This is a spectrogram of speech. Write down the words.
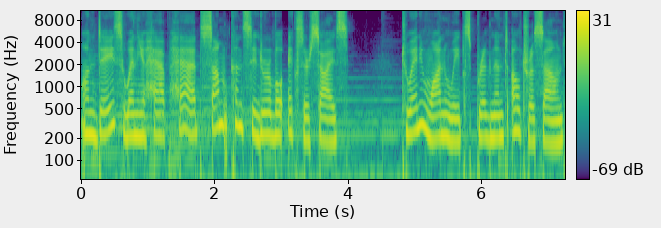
on days when you have had some considerable exercise. 21 weeks pregnant ultrasound.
